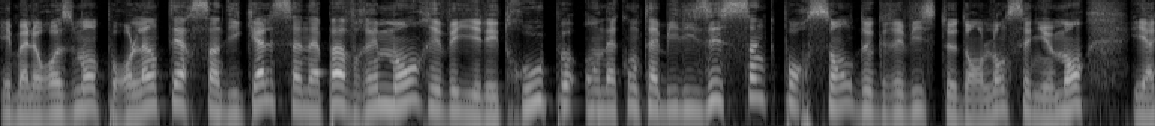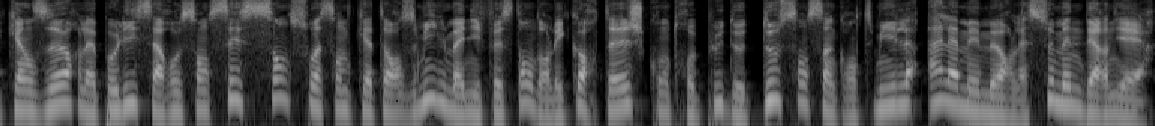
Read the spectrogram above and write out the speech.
Et malheureusement pour l'intersyndicale, ça n'a pas vraiment réveillé les troupes. On a comptabilisé 5% de grévistes dans l'enseignement. Et à 15h, la police a recensé 174 000 manifestants dans les cortèges contre plus de 250 000 à la même heure la semaine dernière.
